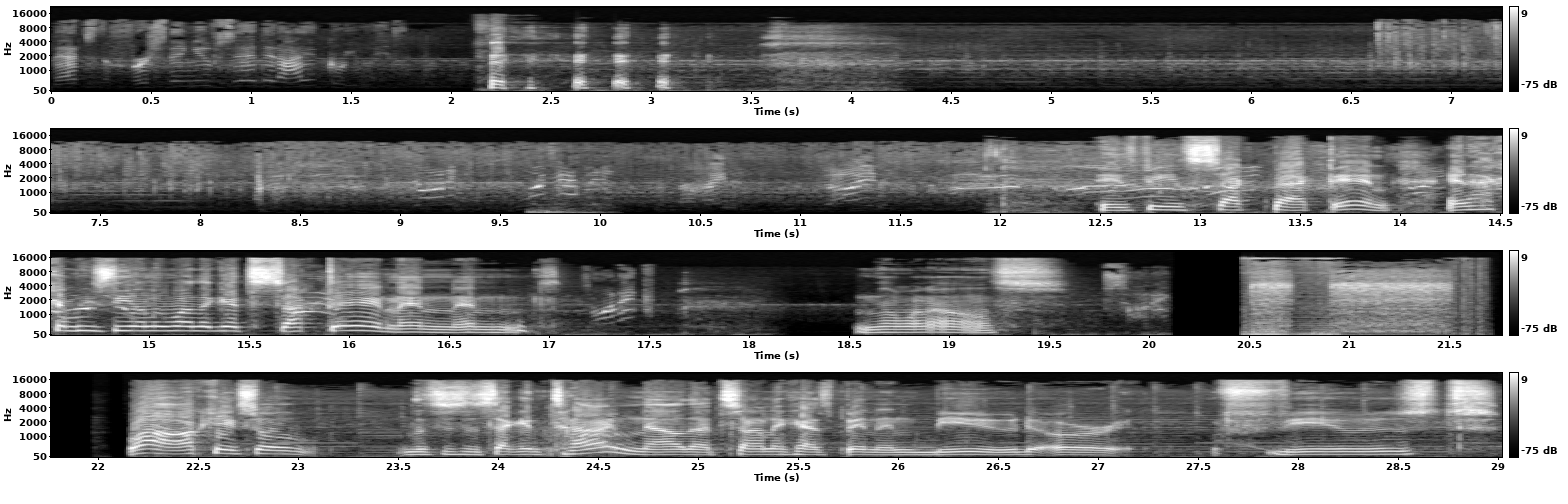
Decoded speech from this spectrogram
That's the first thing you've said that I agree with. He's being sucked back in. And how come he's the only one that gets sucked in and, and no one else? Wow, okay, so this is the second time now that Sonic has been imbued or fused,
